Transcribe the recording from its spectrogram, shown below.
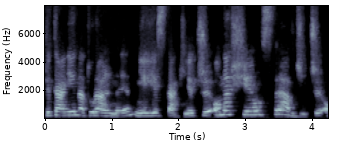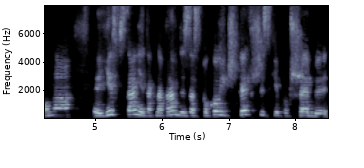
Pytanie naturalne nie jest takie, czy ona się sprawdzi, czy ona jest w stanie tak naprawdę zaspokoić te wszystkie potrzeby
